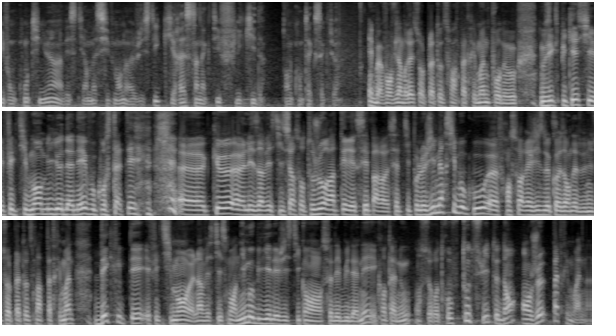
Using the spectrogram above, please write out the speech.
ils vont continuer à investir massivement dans la logistique, qui reste un actif liquide dans le contexte actuel. Eh ben, vous reviendrez sur le plateau de Smart Patrimoine pour nous, nous expliquer si effectivement, en milieu d'année, vous constatez euh, que euh, les investisseurs sont toujours intéressés par euh, cette typologie. Merci beaucoup, François-Régis de Causan, d'être venu sur le plateau de Smart Patrimoine, décrypter effectivement l'investissement en immobilier logistique en ce début d'année. Et quant à nous, on se retrouve tout de suite dans Enjeu Patrimoine.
